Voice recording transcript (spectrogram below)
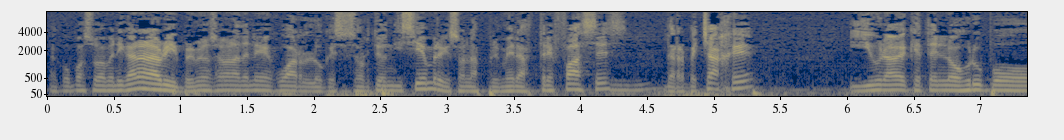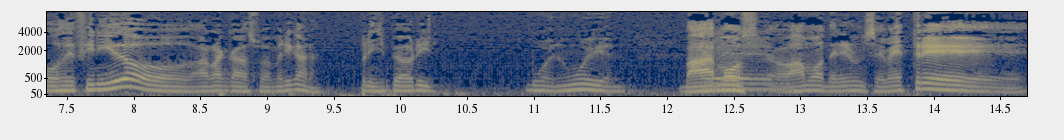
La Copa Sudamericana en abril. Primero se van a tener que jugar lo que se sorteó en diciembre, que son las primeras tres fases de repechaje. Y una vez que estén los grupos definidos, arranca la Sudamericana. Principio de abril. Bueno, muy bien. Vamos, Eh, vamos a tener un semestre.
